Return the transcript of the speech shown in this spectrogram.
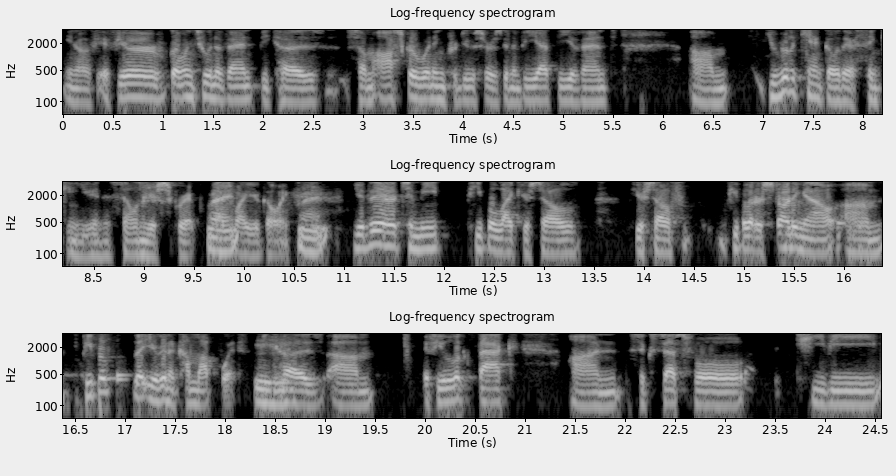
you know if, if you're going to an event because some oscar winning producer is going to be at the event um, you really can't go there thinking you're going to sell them your script that's why you're going Right. you're there to meet people like yourselves yourself people that are starting out um, people that you're going to come up with Mhm. because um, if you look back on successful tv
